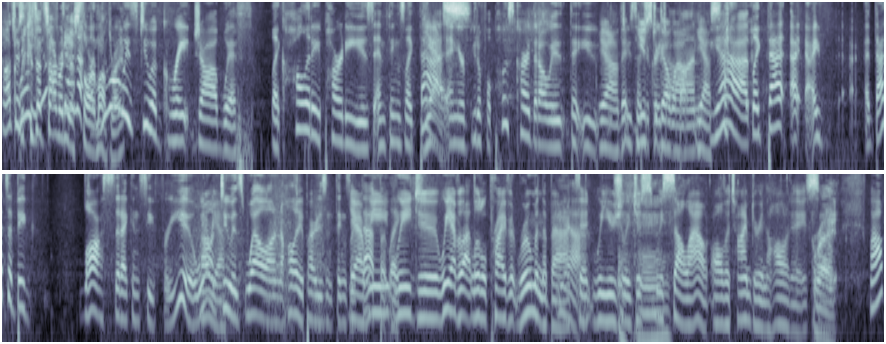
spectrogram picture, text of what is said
I'll just Because that's already a done slower month, you right? always do a great job with like holiday parties and things like that, Yes. and your beautiful postcard that always that you Yeah, that do such used a to go out, on. yes. yeah, like that. I, I, I that's a big loss that I can see for you. We Oh, don't yeah. do as well on holiday parties and things yeah, like that. Yeah, we, but like, we do. We have that little private room in the back Yeah. that we usually just we mm-hmm. sell out all the time during the holidays. So, Right. Well,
